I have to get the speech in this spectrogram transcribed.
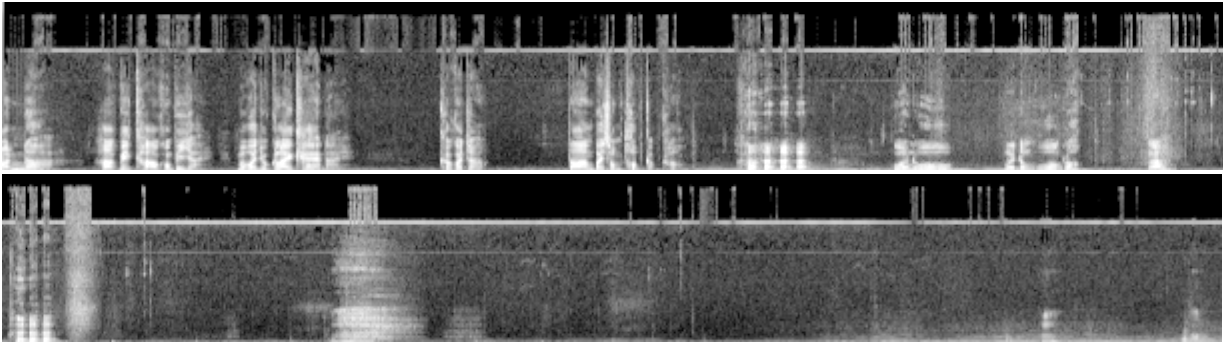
วันหน้า หากมีข่าวของพี่ใหญ่ ไม่ว่าอยู่ไกลแค่ไหน เขาก็จะตามไปสมทบกับเขา กวนอู ไม่ต้องห่วงหรอกนะ ว้ายหืมอ๋อ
